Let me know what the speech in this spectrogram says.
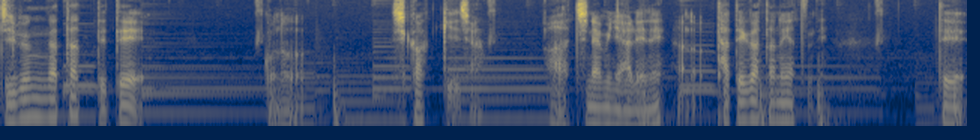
自分が立っててこの四角形じゃん。あちなみにあれね。あの縦型のやつね。で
